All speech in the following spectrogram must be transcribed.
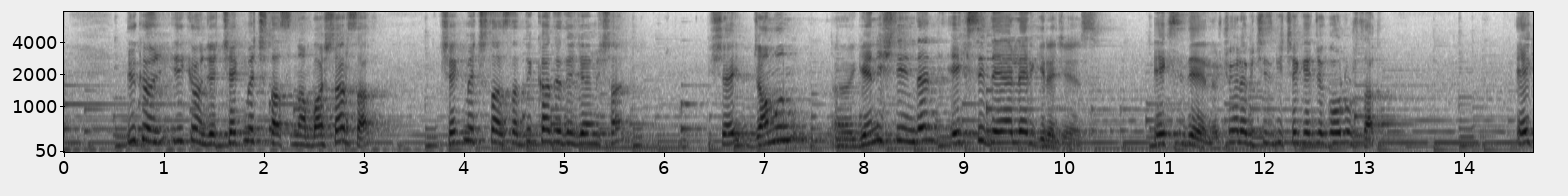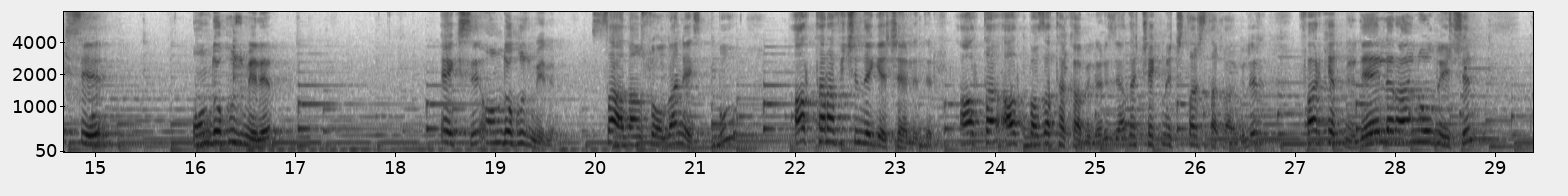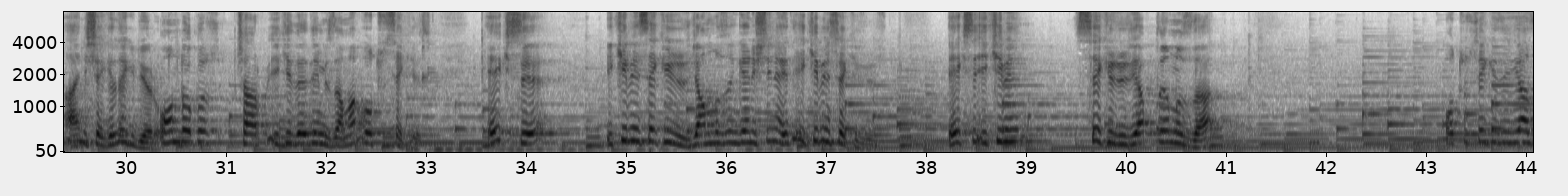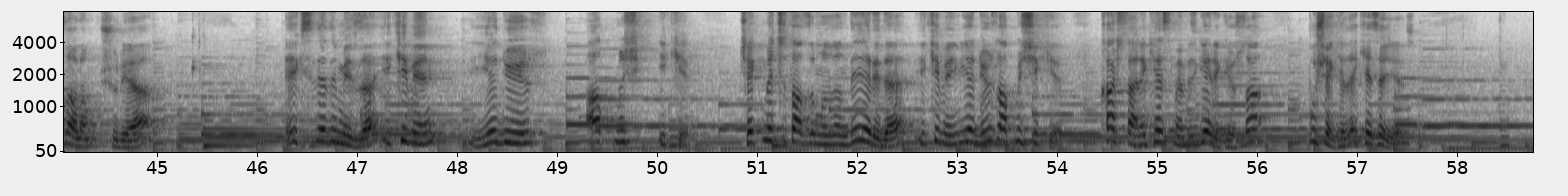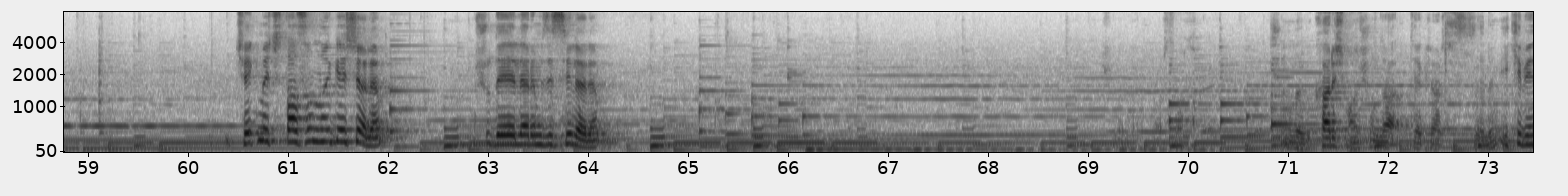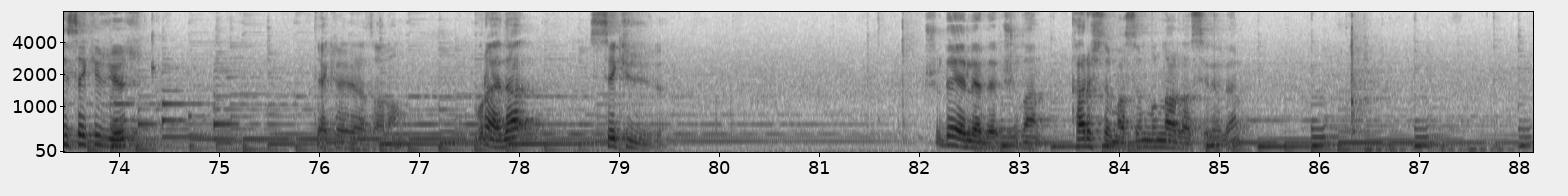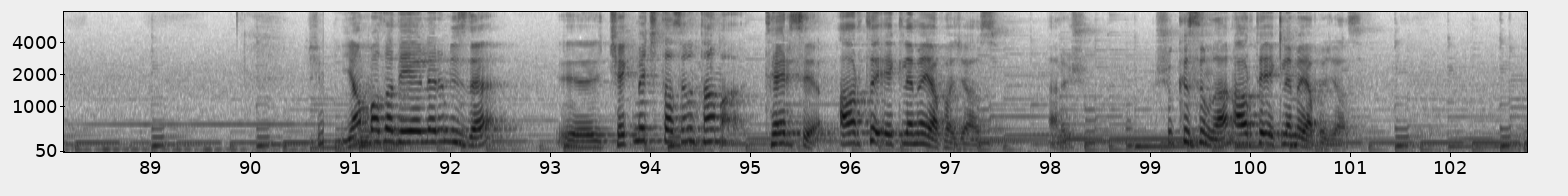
İlk, ön, ilk önce çekme çıtasından başlarsak, çekme çıtasında dikkat edeceğimiz şey camın e, genişliğinden eksi değerler gireceğiz. Eksi değerler. Şöyle bir çizgi çekecek olursak, eksi 19 milim, eksi 19 milim. Sağdan soldan eksi. Bu alt taraf için de geçerlidir. Alta alt baza takabiliriz ya da çekme çıtası takabiliriz. Fark etmiyor. Değerler aynı olduğu için aynı şekilde gidiyor. 19 çarpı 2 dediğimiz zaman 38. Eksi 2800 camımızın genişliği neydi? 2800. Eksi 2800 yaptığımızda 38'i yazalım şuraya. Eksi dediğimizde 2762. Çekme çıtasımızın değeri de 2762. Kaç tane kesmemiz gerekiyorsa bu şekilde keseceğiz. Çekme çıtasını geçelim. Şu değerlerimizi silelim. Karışma, şunu da tekrar silelim. 2800 tekrar yazalım. Buraya da 800'dü. Şu değerleri de şuradan karıştırmasın. Bunları da silelim. Şimdi Yan baza değerlerimizde e, çekme çıtasının tam tersi artı ekleme yapacağız. Yani şu, şu kısımdan artı ekleme yapacağız.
